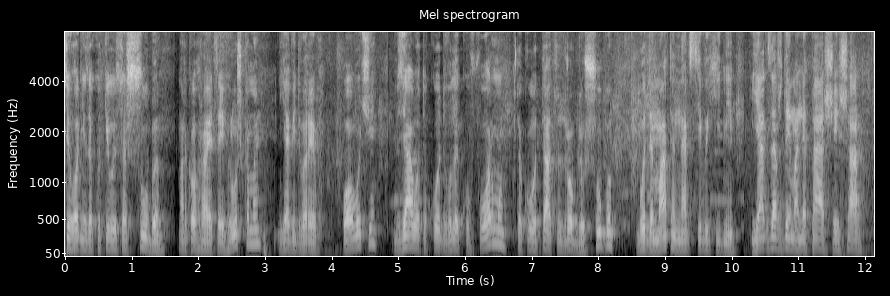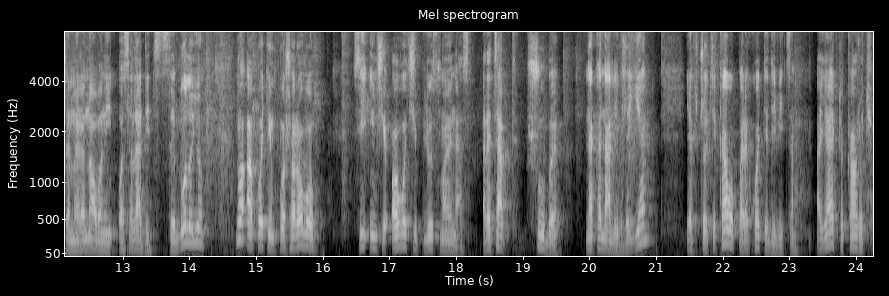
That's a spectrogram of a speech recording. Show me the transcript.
Сьогодні захотілося шуби. Марко грається ігрушками. Я відварив овочі, взяв отаку от велику форму, таку тацю зроблю шубу, буде мати на всі вихідні. Як завжди, в мене перший шар це маринований оселедець з цибулею. Ну а потім пошарово всі інші овочі плюс майонез. Рецепт шуби на каналі вже є. Якщо цікаво, переходьте, дивіться. А я, як то кажуть,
